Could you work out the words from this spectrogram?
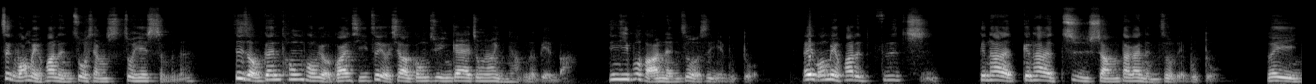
这个王美花能做像做些什么呢？这种跟通膨有关系最有效的工具，应该在中央银行那边吧？经济部反而能做的事情也不多。哎，王美花的资质跟他的跟他的智商，大概能做的也不多，所以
